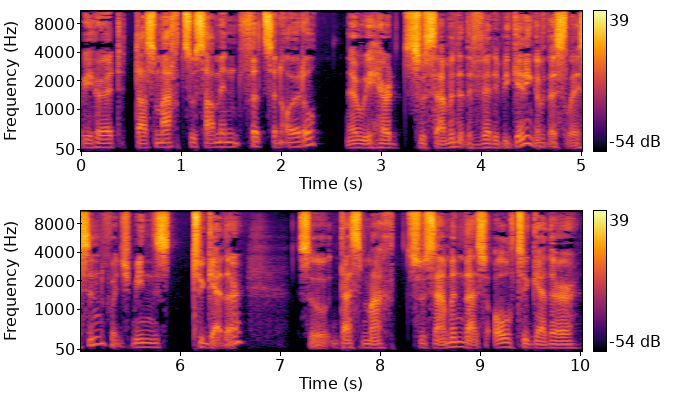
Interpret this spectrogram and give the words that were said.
We heard, das macht zusammen 14 Euro. Now we heard zusammen at the very beginning of this lesson, which means together. So das macht zusammen, that's all together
